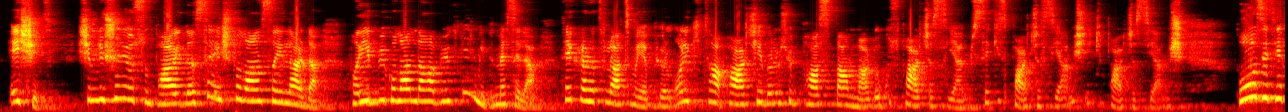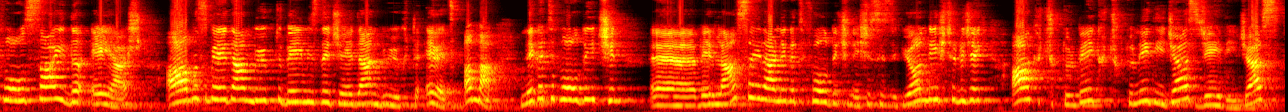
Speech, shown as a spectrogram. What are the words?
Eşit. Şimdi düşünüyorsun paydası eşit olan sayılarda payı büyük olan daha büyük değil miydi? Mesela tekrar hatırlatma yapıyorum. 12 ta parçaya bölünmüş bir pastam var. 9 parçası yenmiş, 8 parçası yenmiş, 2 parçası yenmiş. Pozitif olsaydı eğer A'mız B'den büyüktü, B'miz de C'den büyüktü. Evet ama negatif olduğu için e, verilen sayılar negatif olduğu için eşitsizlik yön değiştirilecek. A küçüktür, B küçüktür ne diyeceğiz? C diyeceğiz.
